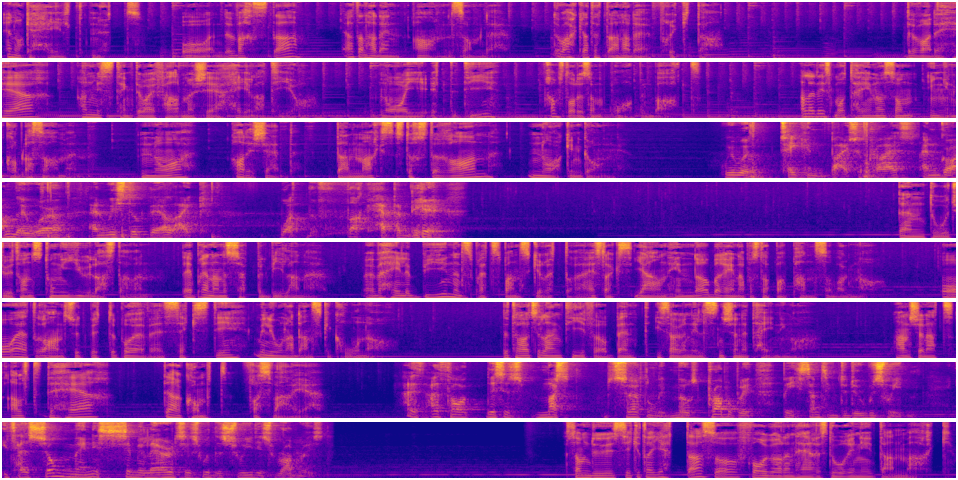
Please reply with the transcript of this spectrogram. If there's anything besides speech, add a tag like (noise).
er noe helt nytt. Og det verste er at han hadde en anelse om det. Det var akkurat dette han hadde frykta. Det var det her han mistenkte var i ferd med å skje hele tida. Nå i ettertid framstår det som åpenbart. Alle de små tegna som ingen kobla sammen. Nå har det skjedd. Danmarks største ran noen gang. We were taken by surprise, and gone they were, and we stood there like, what the fuck happened here? Den 22 tonns tunge hjullasteren, de brennende søppelbilene. Over hele byen er det spredt spanske ryttere, ei slags jernhinder beregnet på å stoppe panservogner. Og et ransutbytte på over 60 millioner danske kroner. Det tar ikke lang tid før Bent Isager Nilsen skjønner tegninga. Han skjønner at alt det her, det har kommet fra Sverige. I, I thought this is must certainly, most probably, be something. It has so many similarities with the Swedish robberies. Som du sikkert har gjetta, så foregår denne historien i Danmark.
